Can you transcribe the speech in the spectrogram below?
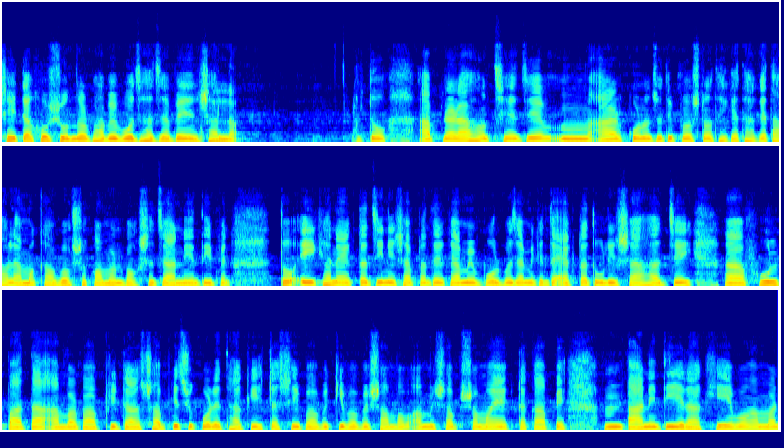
সেটা খুব সুন্দরভাবে বোঝা যাবে ইনশাল্লাহ। তো আপনারা হচ্ছে যে আর কোনো যদি প্রশ্ন থেকে থাকে তাহলে আমাকে অবশ্যই কমেন্ট বক্সে জানিয়ে দিবেন। তো এইখানে একটা জিনিস আপনাদেরকে আমি বলব যে, আমি কিন্তু একটা তুলির সাহায্যেই ফুল, পাতা আমার পাপড়ি, ডাল সব কিছু করে থাকি। এটা সেভাবে কীভাবে সম্ভব আমি সব সময় একটা কাপে পানি দিয়ে রাখি এবং আমার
